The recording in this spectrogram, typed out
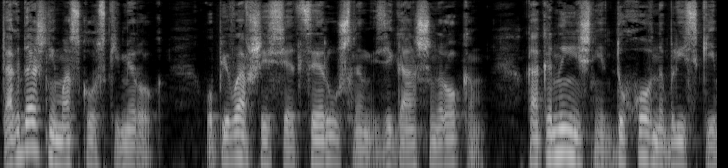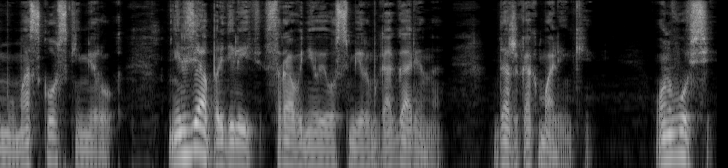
Тогдашний московский мирок, упивавшийся ЦРУшным зиганшин-роком, как и нынешний духовно близкий ему московский мирок, нельзя определить, сравнивая его с миром Гагарина, даже как маленький. Он вовсе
